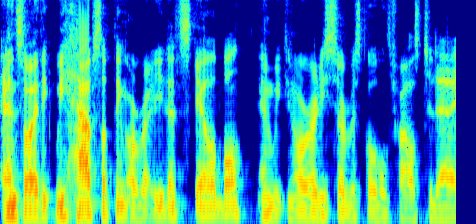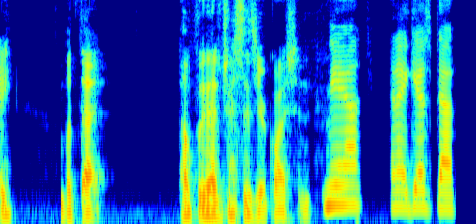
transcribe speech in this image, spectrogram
And so I think we have something already that's scalable and we can already service global trials today. But that hopefully that addresses your question. Yeah. And I guess that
